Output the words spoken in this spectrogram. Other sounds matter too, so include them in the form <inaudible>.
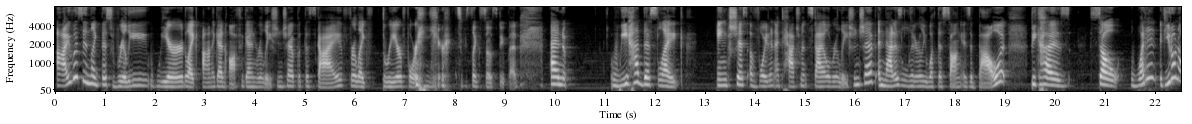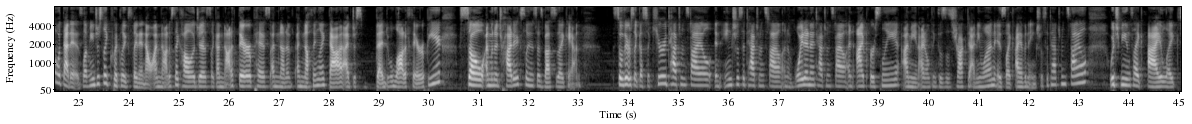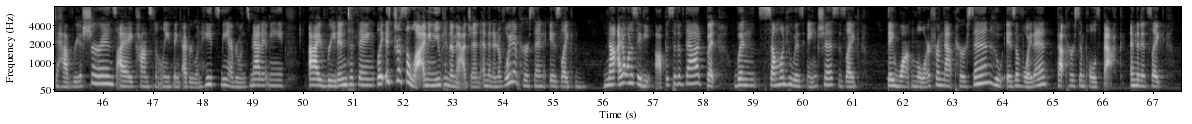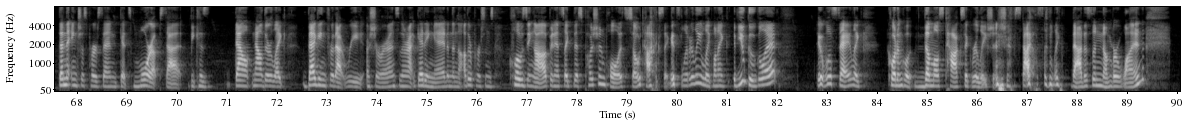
I was in like this really weird, like on again, off again relationship with this guy for like three or four <laughs> years. It was like so stupid. And we had this like anxious, avoidant attachment style relationship. And that is literally what this song is about. Because so what it if you don't know what that is let me just like quickly explain it now i'm not a psychologist like i'm not a therapist i'm none of i'm nothing like that i've just been to a lot of therapy. So I'm going to try to explain this as best as I can. So there's like a secure attachment style, an anxious attachment style, an avoidant attachment style. And I personally, I mean, I don't think this is a shock to anyone, is like I have an anxious attachment style, which means like I like to have reassurance. I constantly think everyone hates me, everyone's mad at me. I read into things. Like it's just a lot. I mean, you can imagine. And then an avoidant person is like not I don't want to say the opposite of that, but when someone who is anxious is like they want more from that person who is avoidant, that person pulls back. And then it's like then the anxious person gets more upset because now now they're like begging for that reassurance and they're not getting it and then the other person's closing up and it's like this push and pull. It's so <laughs> toxic. It's literally like when I if you google it, it will say like quote unquote the most toxic relationship <laughs> styles and like that is the number one.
